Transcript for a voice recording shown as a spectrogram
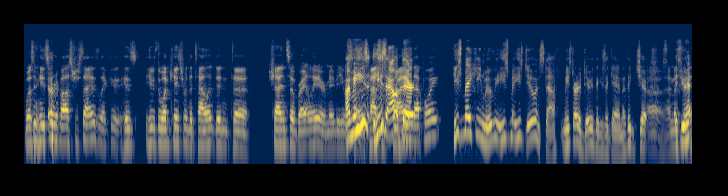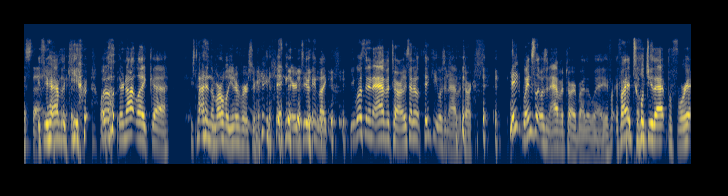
Wasn't he sort of ostracized? Like his he was the one case where the talent didn't uh, shine so brightly, or maybe he was. I mean, he's- he's out there. at that point. He's making movie. He's he's doing stuff. I mean, he started doing things again. I think Joe. Oh, I if you have if you have the key, well, they're not like uh he's not in the Marvel universe or anything or doing like he wasn't an Avatar. At least I don't think he was an Avatar. Kate Winslet was an Avatar, by the way. If if I had told you that before,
